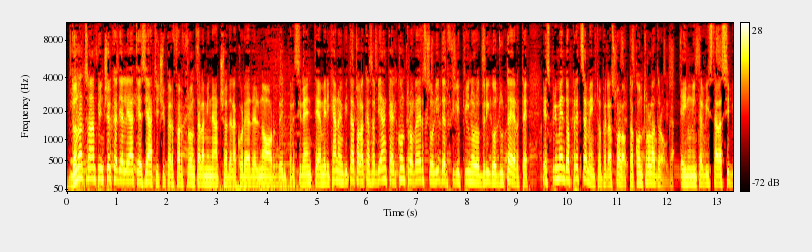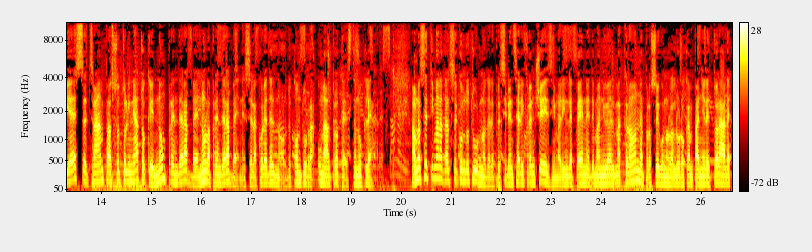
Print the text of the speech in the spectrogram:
Donald Trump in cerca di alleati asiatici per far fronte alla minaccia della Corea del Nord. Il presidente americano ha invitato alla Casa Bianca il controverso leader filippino Rodrigo Duterte, esprimendo apprezzamento per la sua lotta contro la droga. E in un'intervista alla CBS Trump ha sottolineato che non, bene, non la prenderà bene se la Corea del Nord condurrà un altro test nucleare. A una settimana dal secondo turno delle presidenziali francesi, Marine Le Pen ed Emmanuel Macron proseguono la loro campagna elettorale.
